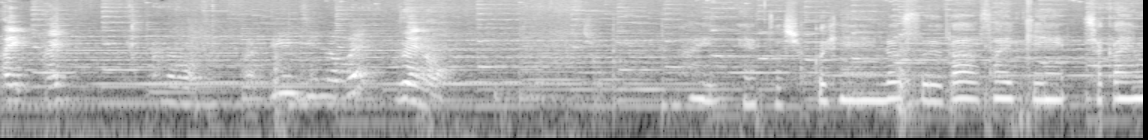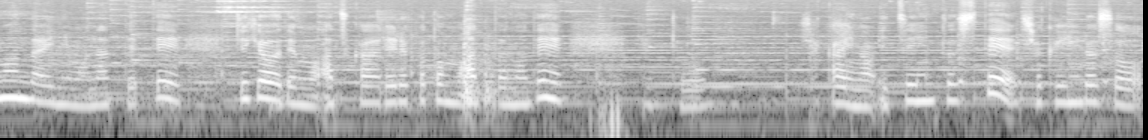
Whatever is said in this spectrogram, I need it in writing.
はいはい。あの隣人の上？上のはい、えーと、食品ロスが最近社会問題にもなってて授業でも扱われることもあったので、えーと、社会の一員として食品ロスを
